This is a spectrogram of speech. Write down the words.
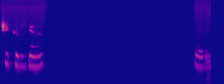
çekiyoruz gene. Böyle.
